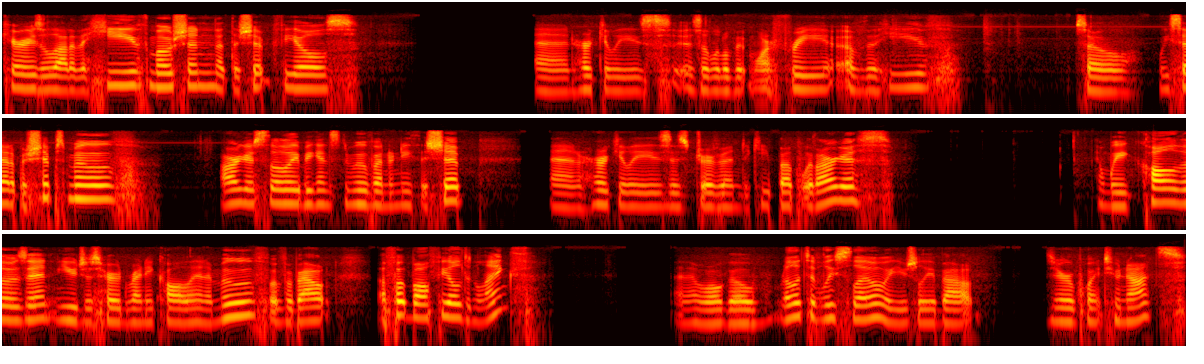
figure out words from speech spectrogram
carries a lot of the heave motion that the ship feels, and Hercules is a little bit more free of the heave. So we set up a ship's move. Argus slowly begins to move underneath the ship, and Hercules is driven to keep up with Argus. And we call those in. You just heard Rennie call in a move of about a football field in length. And then we'll go relatively slow, usually about 0.2 knots.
